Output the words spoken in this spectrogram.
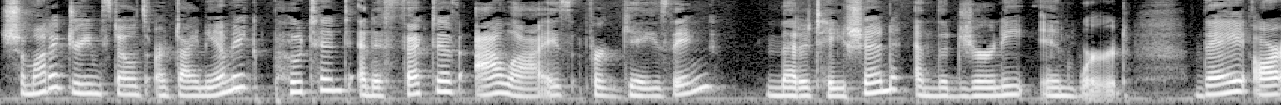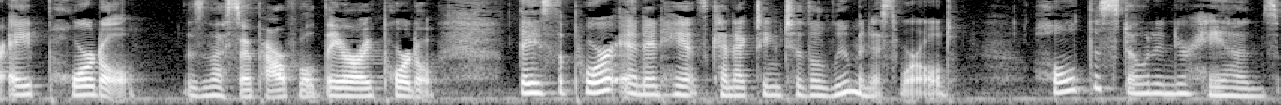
Shamanic dreamstones are dynamic, potent, and effective allies for gazing, meditation, and the journey inward. They are a portal. Isn't that so powerful? They are a portal. They support and enhance connecting to the luminous world. Hold the stone in your hands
